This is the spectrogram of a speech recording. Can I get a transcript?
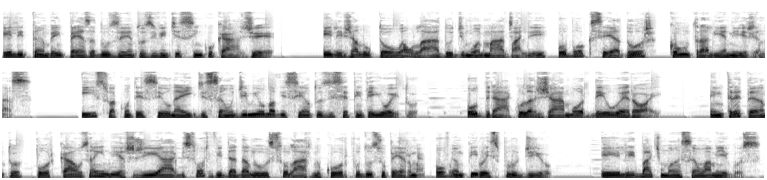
Ele também pesa 225 kg. Ele já lutou ao lado de Muhammad Ali, o boxeador, contra alienígenas. Isso aconteceu na edição de 1978. O Drácula já mordeu o herói. Entretanto, por causa da energia absorvida da luz solar no corpo do Superman, o vampiro explodiu. Ele e Batman são amigos.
